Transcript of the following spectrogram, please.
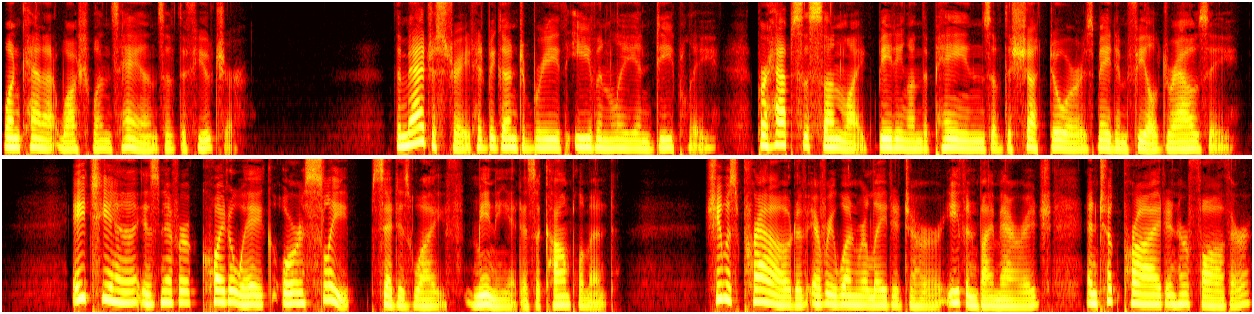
one cannot wash one's hands of the future. The magistrate had begun to breathe evenly and deeply. Perhaps the sunlight beating on the panes of the shut doors made him feel drowsy. Etienne is never quite awake or asleep, said his wife, meaning it as a compliment. She was proud of everyone related to her, even by marriage, and took pride in her father,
